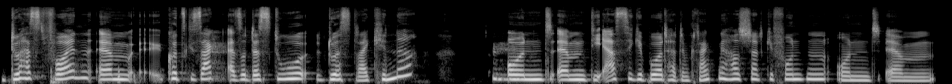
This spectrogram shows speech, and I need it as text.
Du hast vorhin ähm, kurz gesagt, also dass du, du hast drei Kinder mhm. und ähm, die erste Geburt hat im Krankenhaus stattgefunden und ähm,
